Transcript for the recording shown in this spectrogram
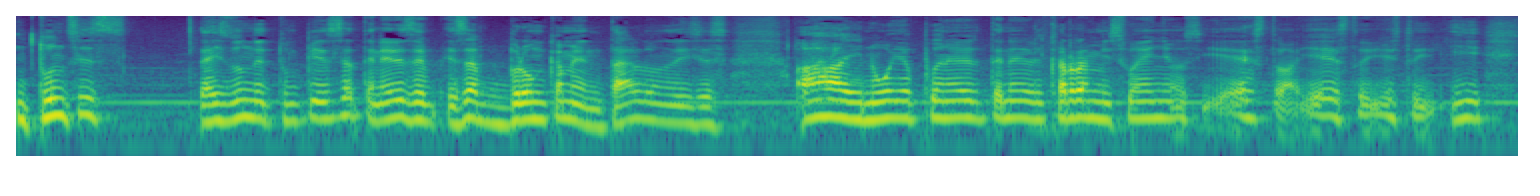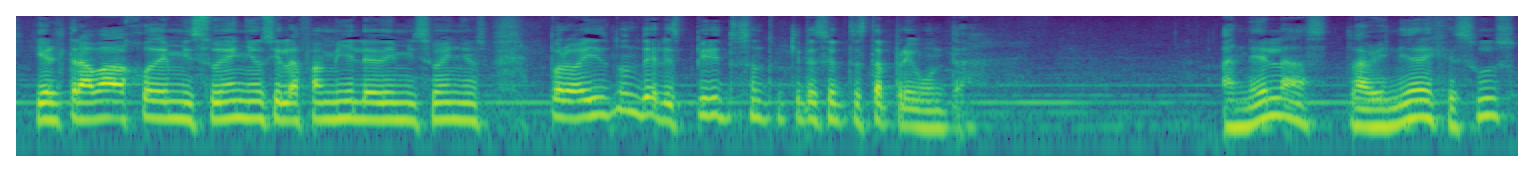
Entonces, ahí es donde tú empiezas a tener esa bronca mental, donde dices, ay, no voy a poder tener el carro de mis sueños, y esto, y esto, y esto, y, el trabajo de mis sueños, y la familia de mis sueños. Pero ahí es donde el Espíritu Santo quiere hacerte esta pregunta. ¿Anhelas la venida de Jesús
